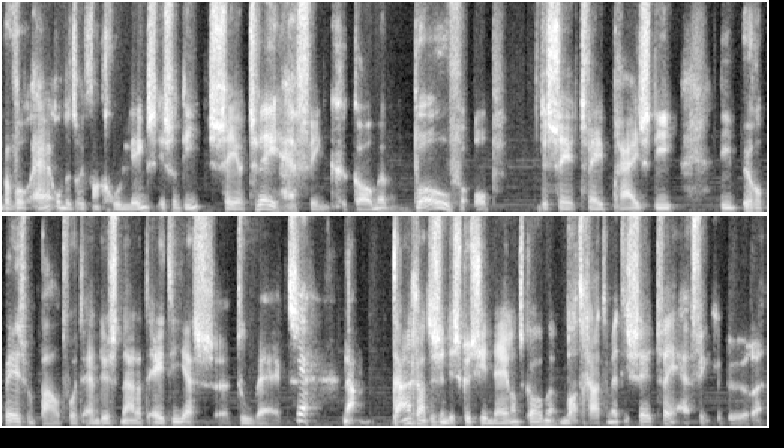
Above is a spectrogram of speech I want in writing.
bijvoorbeeld hè, onder druk van GroenLinks is er die CO2-heffing gekomen bovenop de CO2-prijs die, die Europees bepaald wordt en dus naar dat ETS uh, toewerkt. Ja. Nou, daar gaat dus een discussie in Nederland komen. Wat gaat er met die CO2-heffing gebeuren?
